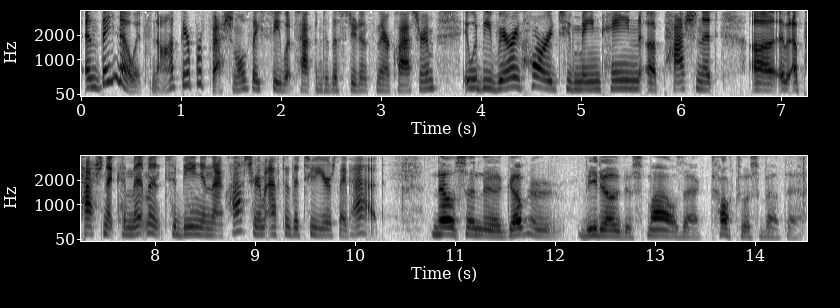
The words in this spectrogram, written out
And they know it's not. They're professionals. They see what's happened to the students in their their classroom, it would be very hard to maintain a passionate, uh, a passionate commitment to being in that classroom after the two years they've had. Nelson, the governor vetoed the Smiles Act. Talk to us about that.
